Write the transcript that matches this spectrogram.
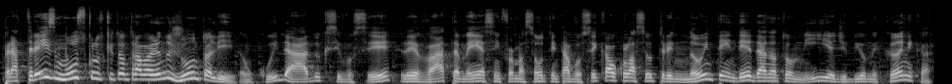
para três músculos que estão trabalhando junto ali. Então cuidado que se você levar também essa informação, tentar você calcular seu treino, não entender da anatomia, de biomecânica,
